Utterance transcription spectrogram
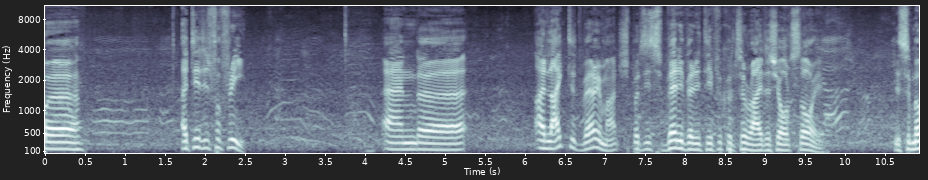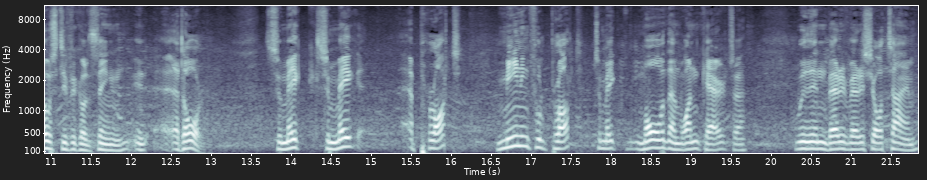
uh, I did it for free, and uh, I liked it very much. But it's very very difficult to write a short story. It's the most difficult thing in, at all. To make to make a plot, meaningful plot, to make more than one character within very very short time.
